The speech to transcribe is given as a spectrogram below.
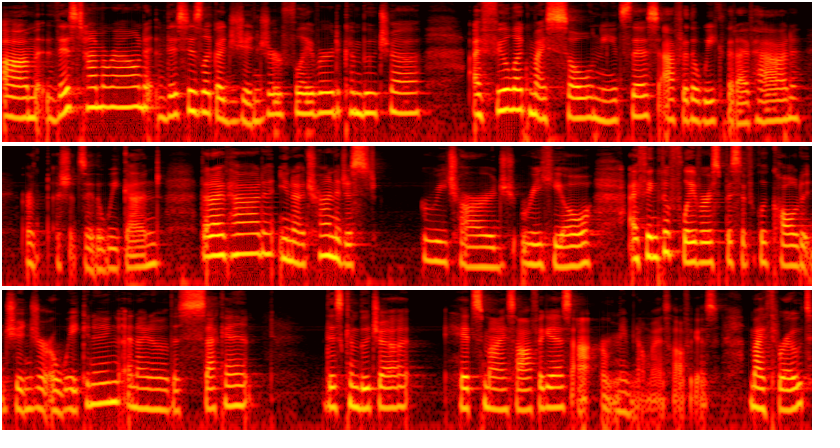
Um, this time around, this is like a ginger flavored kombucha. I feel like my soul needs this after the week that I've had, or I should say the weekend that I've had, you know, trying to just recharge, reheal. I think the flavor is specifically called Ginger Awakening, and I know the second this kombucha hits my esophagus, or maybe not my esophagus, my throat,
